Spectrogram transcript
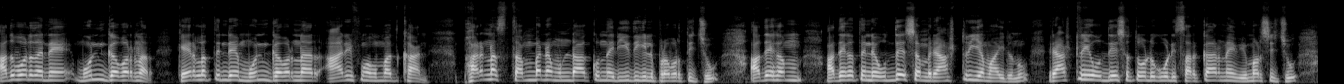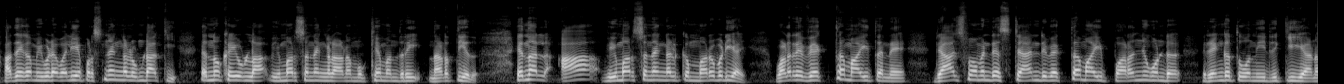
അതുപോലെ തന്നെ മുൻ ഗവർണർ കേരളത്തിന്റെ മുൻ ഗവർണർ ആരിഫ് മുഹമ്മദ് ഖാൻ ഭരണസ്തംഭനമുണ്ടാക്കുന്ന രീതിയിൽ പ്രവർത്തിച്ചു. അദ്ദേഹം അദ്ദേഹത്തിന്റെ ഉദ്ദേശം രാഷ്ട്രീയമായിരുന്നു. രാഷ്ട്രീയ ഉദ്ദേശത്തോടു കൂടി സർക്കാരിനെ വിമർശിച്ചു. അദ്ദേഹം ഇവിടെ വലിയ പ്രശ്നങ്ങൾ ഉണ്ടാക്കി എന്നൊക്കെയുള്ള വിമർശനങ്ങളാണ് മുഖ്യമന്ത്രി നടത്തിയത്. എന്നാൽ ആ വിമർശനങ്ങൾക്ക് മറുപടിയായി വളരെ വ്യക്തമായി തന്നെ രാജ്ഭവന്റെ സ്റ്റാൻഡ് വ്യക്തമായി പറഞ്ഞുകൊണ്ട് രംഗത്ത് വന്നിരിക്കുകയാണ്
